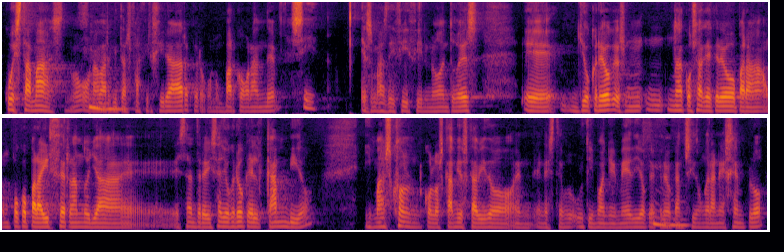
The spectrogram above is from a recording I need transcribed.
cuesta más. ¿no? Una barquita es fácil girar, pero con un barco grande sí. Es más difícil. ¿no? Entonces, eh, yo creo que es un, una cosa que creo para un poco para ir cerrando ya eh, esta entrevista, yo creo que el cambio y más con, con, los cambios que ha habido en, en, este último año y medio, que creo que han sido un gran ejemplo,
